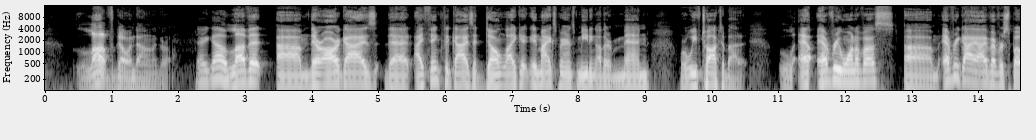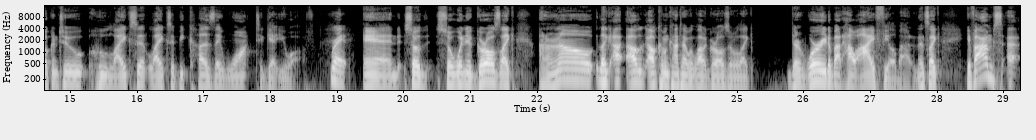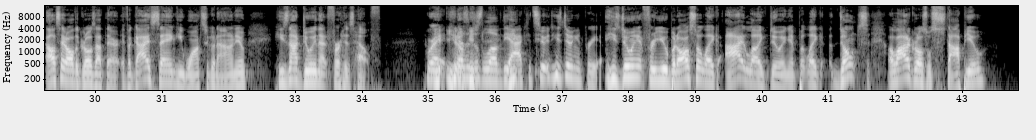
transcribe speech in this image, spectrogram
love going down on a girl. There you go. Love it. Um, there are guys that I think the guys that don't like it, in my experience, meeting other men, where we've talked about it. l- Every one of us um, every guy I've ever spoken to who likes it likes it because they want to get you off. Right. And so, so when a girl's like, I don't know, like I, I'll I'll come in contact with a lot of girls that were like, they're worried about how I feel about it. And it's like, if I'm, I'll say to all the girls out there, if a guy's saying he wants to go down on you, he's not doing that for his health. Right. You he know, doesn't just love the he- act. It's he's doing it for you. He's doing it for you, but also like I like doing it, but like don't. a lot of girls will stop you.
